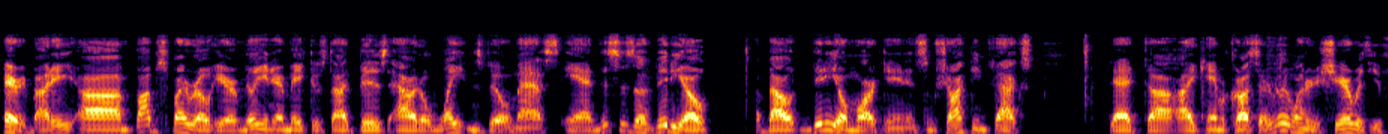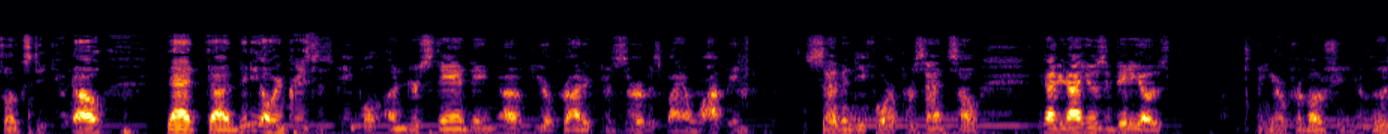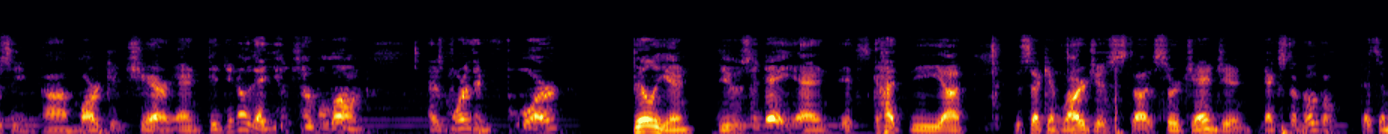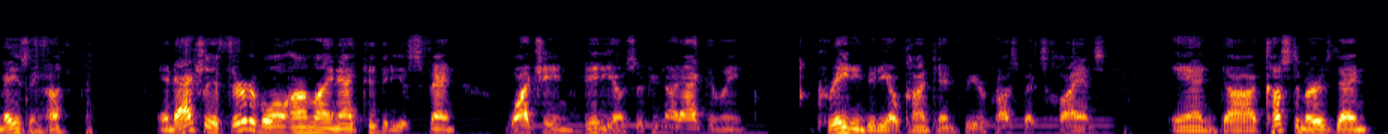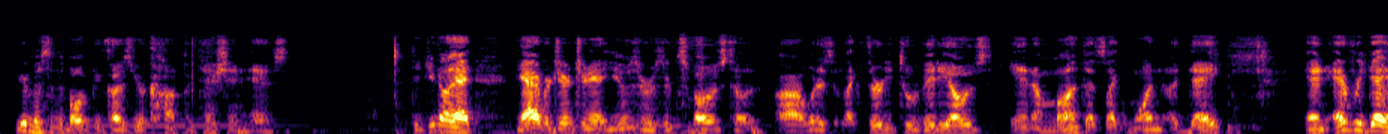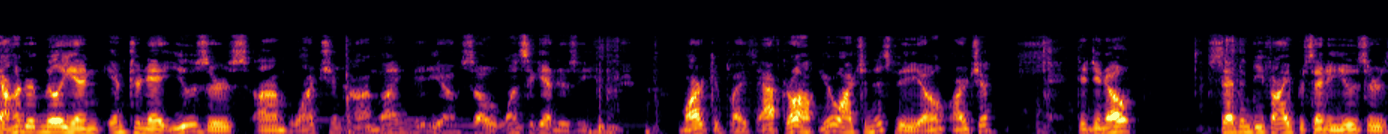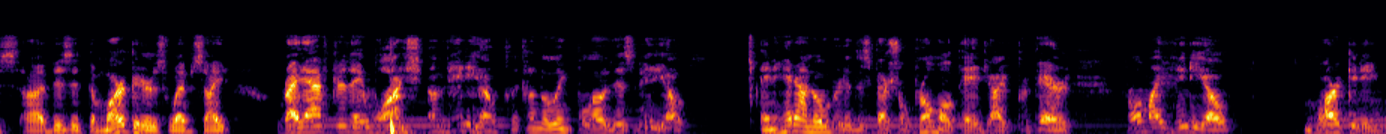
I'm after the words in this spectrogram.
Hey everybody, um, Bob Spiro here, MillionaireMakers.biz out of Whitinsville, Mass. And this is a video about video marketing and some shocking facts that uh, I came across that I really wanted to share with you folks. Did you know that uh, video increases people understanding of your product or service by a whopping 74%? So, you know, if you're not using videos your promotion, you're losing uh, market share. And did you know that YouTube alone has more than 4 billion views a day? And it's got the, uh, the second largest uh, search engine next to Google. That's amazing, huh? And actually, a third of all online activity is spent watching video. So if you're not actively creating video content for your prospects, clients, and uh, customers, then you're missing the boat because your competition is. Did you know that the average internet user is exposed to, uh, what is it, like 32 videos in a month? That's like one a day. And every day, 100 million internet users um, watch an online video. So once again, there's a huge marketplace. After all, you're watching this video, aren't you? Did you know 75% of users uh, visit the marketer's website right after they watch a video. Click on the link below this video and head on over to the special promo page I've prepared for all my video marketing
